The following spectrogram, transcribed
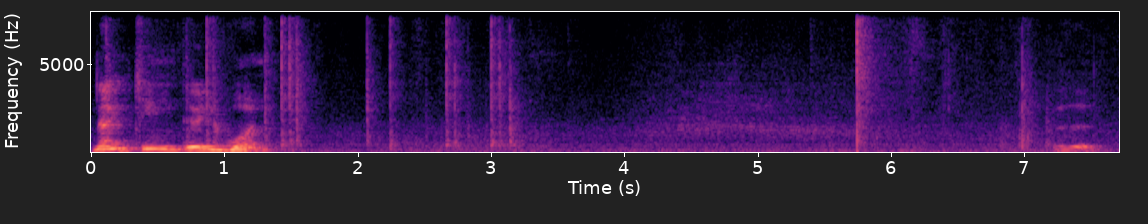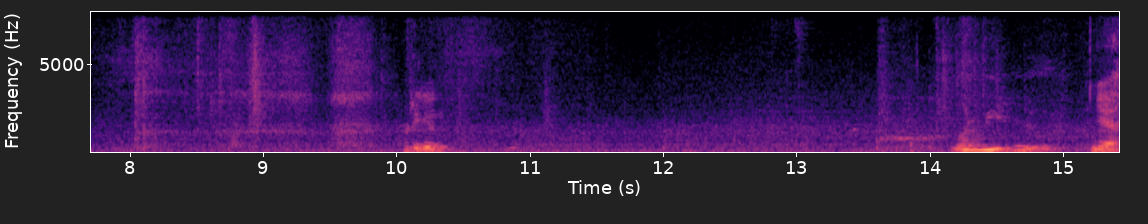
1931. It. Pretty good. What do we do? Yeah.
